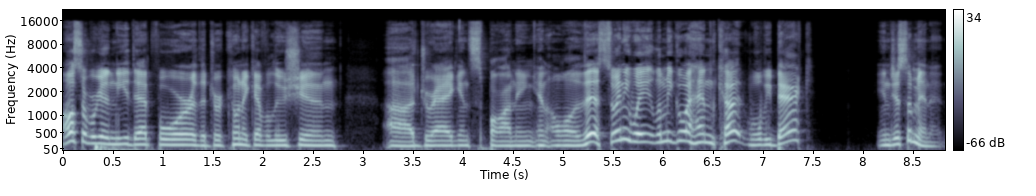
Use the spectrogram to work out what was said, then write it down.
Also, we're going to need that for the draconic evolution, uh, dragon spawning, and all of this. So anyway, let me go ahead and cut. We'll be back in just a minute.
